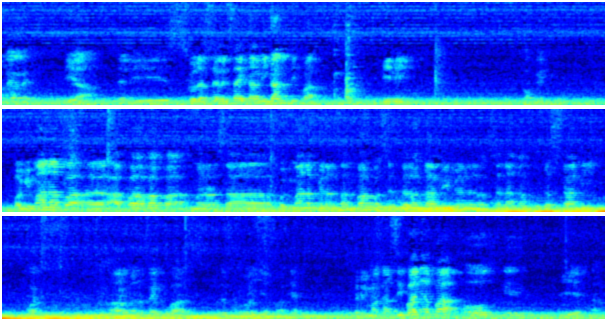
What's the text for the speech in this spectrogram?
Lele. Iya, jadi sudah selesai kami ganti Pak. Ini. Bagaimana Pak? Eh, apa Bapak merasa? Bagaimana perasaan Bapak setelah kami melaksanakan tugas kami? Puas. Oh, merasa puas. Terima kasih banyak Pak. Oke. Iya.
